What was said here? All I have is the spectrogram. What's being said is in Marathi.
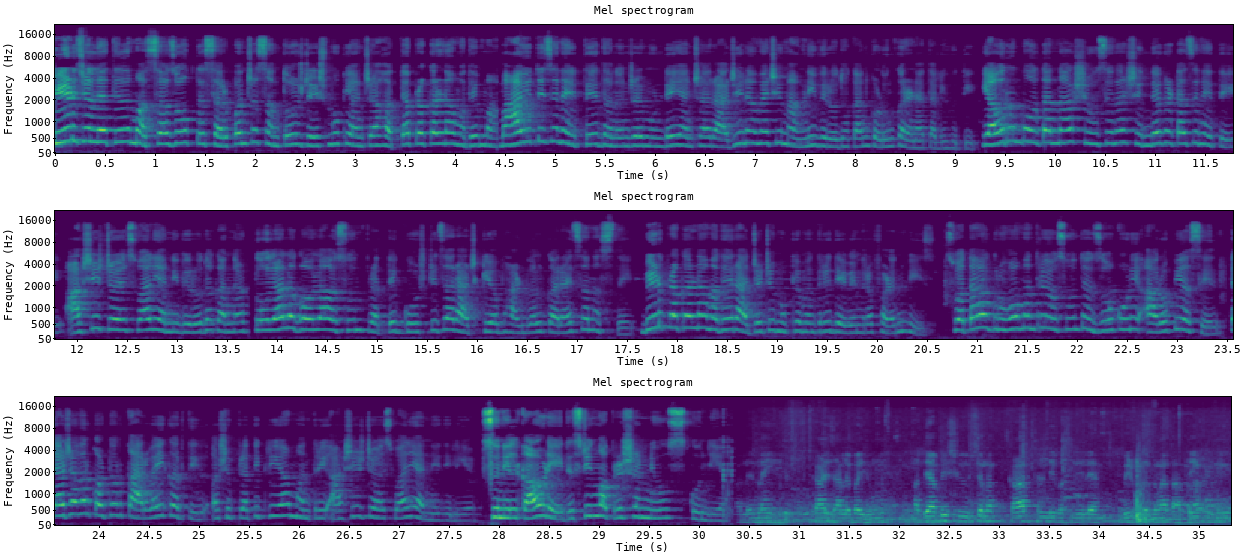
ver जिल्ह्यातील मत्स्यजोग ते सरपंच संतोष देशमुख यांच्या हत्या प्रकरणामध्ये महायुतीचे नेते धनंजय मुंडे यांच्या राजीनाम्याची मागणी विरोधकांकडून करण्यात आली होती. यावरून बोलताना शिवसेना शिंदे गटाचे नेते आशिष जयस्वाल यांनी विरोधकांना टोला लगवला असून प्रत्येक गोष्टीचा राजकीय भांडवल करायचं नसते. बीड प्रकरणामध्ये राज्याचे मुख्यमंत्री देवेंद्र फडणवीस स्वतः गृहमंत्री असून ते जो कोणी आरोपी असेल त्याच्यावर कठोर कारवाई करतील अशी प्रतिक्रिया मंत्री आशिष जयस्वाल यांनी दिली आहे Sunil Kawade the sting operation news Gondia. आले नाही. काय झालं पाहिजे म्हणून? अद्यापही शिवसेना का थंडी बसलेली आहे. बीड प्रकरणात आताही कोणी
